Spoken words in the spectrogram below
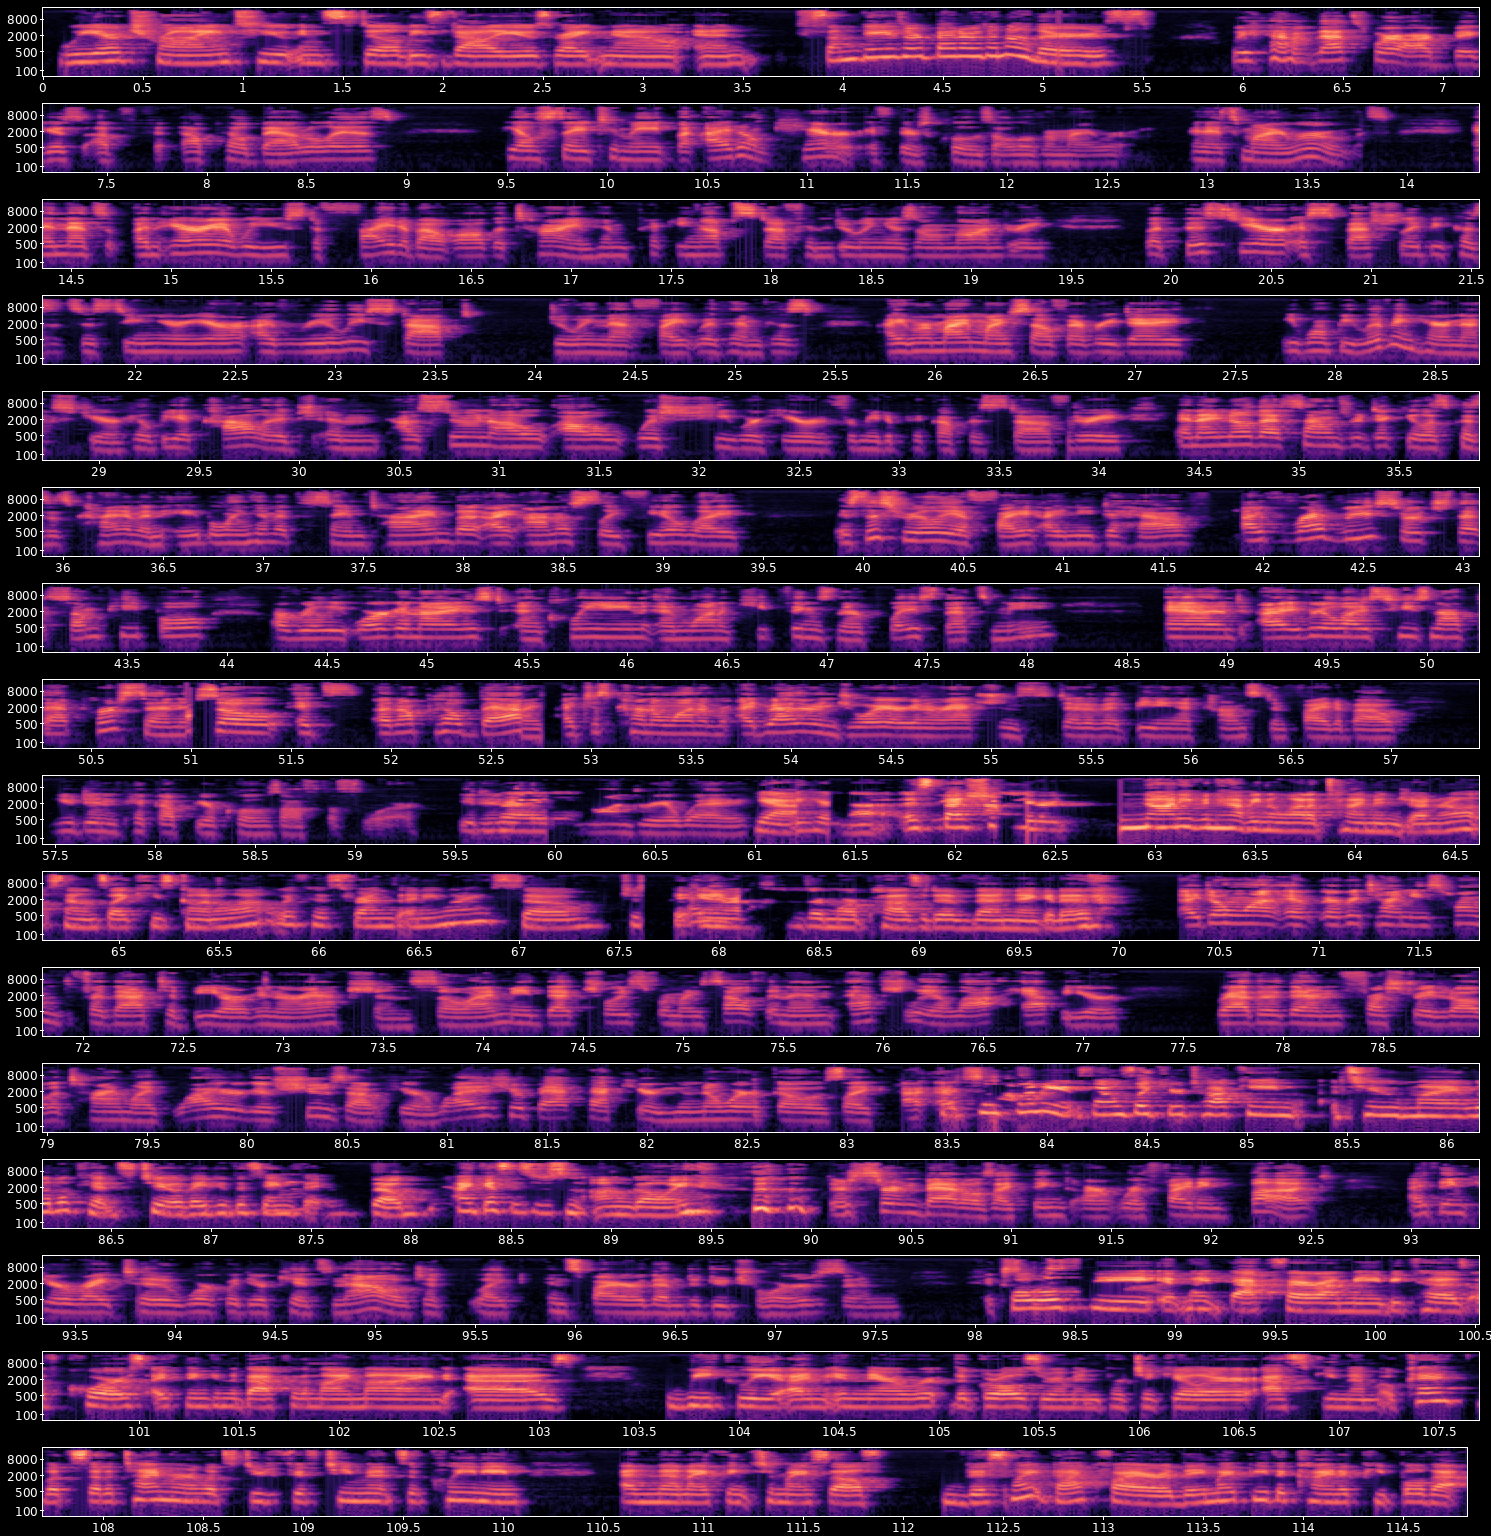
we are trying to instill these values right now, and some days are better than others. We have that's where our biggest up, uphill battle is. He'll say to me, "But I don't care if there's clothes all over my room, and it's my room." And that's an area we used to fight about all the time. Him picking up stuff, him doing his own laundry. But this year, especially because it's his senior year, I've really stopped doing that fight with him because I remind myself every day he won't be living here next year. He'll be at college, and soon I'll I'll wish he were here for me to pick up his stuff. And I know that sounds ridiculous because it's kind of enabling him at the same time, but I honestly feel like, is this really a fight I need to have? I've read research that some people are really organized and clean and want to keep things in their place. That's me. And I realize he's not that person. So it's an uphill battle. I just kind of want to, I'd rather enjoy our interactions instead of it being a constant fight about you didn't pick up your clothes off the floor. You didn't right. put laundry away. Yeah, I hear that. Especially yeah. you're not even having a lot of time in general. It sounds like he's gone a lot with his friends anyway. So just the interactions are more positive than negative. I don't want every time he's home for that to be our interaction. So I made that choice for myself and I'm actually a lot happier rather than frustrated all the time like why are your shoes out here? Why is your backpack here? You know where it goes. Like I, that's so not- funny. It sounds like you're talking to my little kids too. They do the same thing. So i guess it's just an ongoing there's certain battles i think aren't worth fighting but i think you're right to work with your kids now to like inspire them to do chores and well we'll see. It might backfire on me because of course i think in the back of my mind as weekly i'm in there the girls room in particular asking them okay let's set a timer let's do 15 minutes of cleaning. And then i think to myself this might backfire. They might be the kind of people that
